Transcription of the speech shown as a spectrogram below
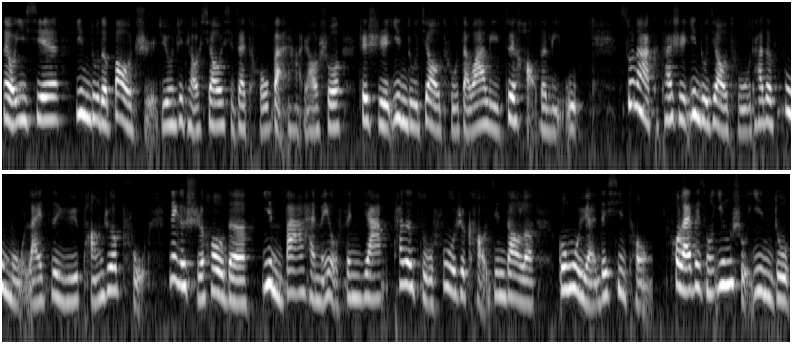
那有一些印度的报纸就用这条消息在头版哈，然后说这是印度教徒达瓦里最好的礼物。苏纳克他是印度教徒，他的父母来自于旁遮普，那个时候的印巴还没有分家，他的祖父是考进到了公务员的系统。后来被从英属印度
